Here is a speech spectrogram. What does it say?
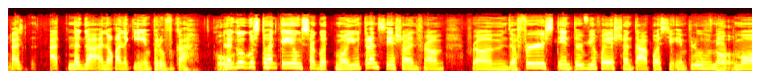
At, at nag-ano ka, nag-improve ka. Oo. Nagugustuhan ko yung sagot mo, yung transition from from the first interview question tapos yung improvement Oo. mo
